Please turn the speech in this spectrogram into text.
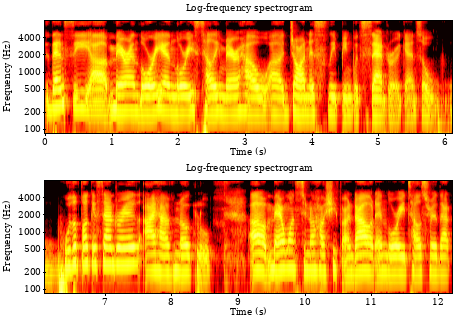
then see uh, Mare and Lori, and Lori's telling Mare how uh, John is sleeping with Sandra again. So, who the fuck is Sandra is? I have no clue. Uh, Mare wants to know how she found out, and Lori tells her that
